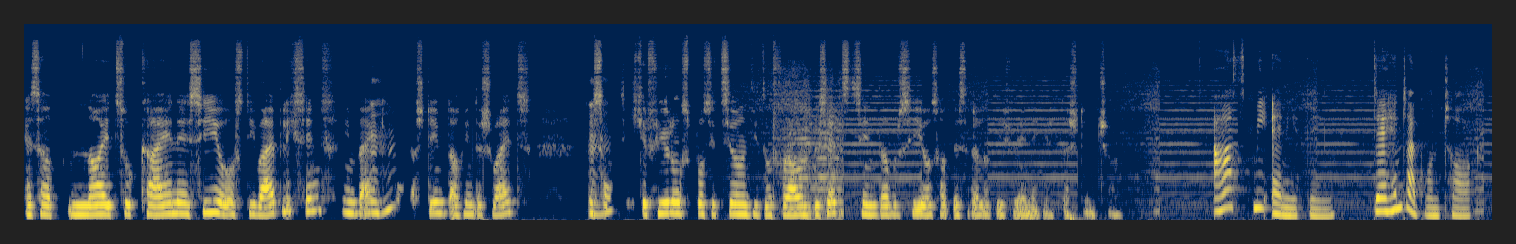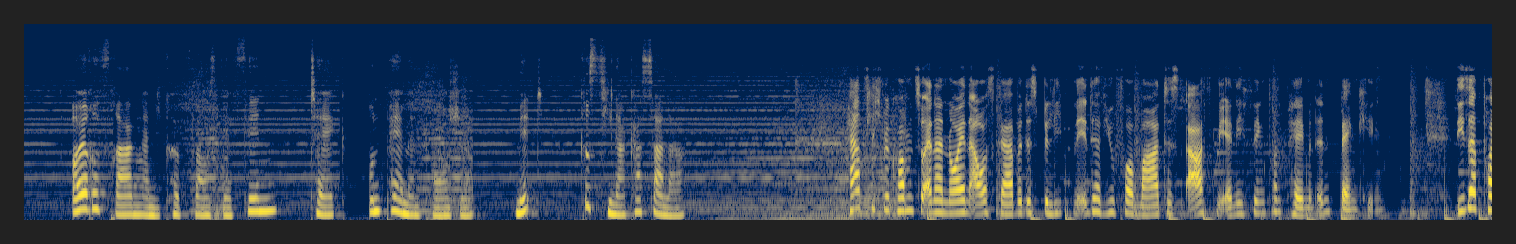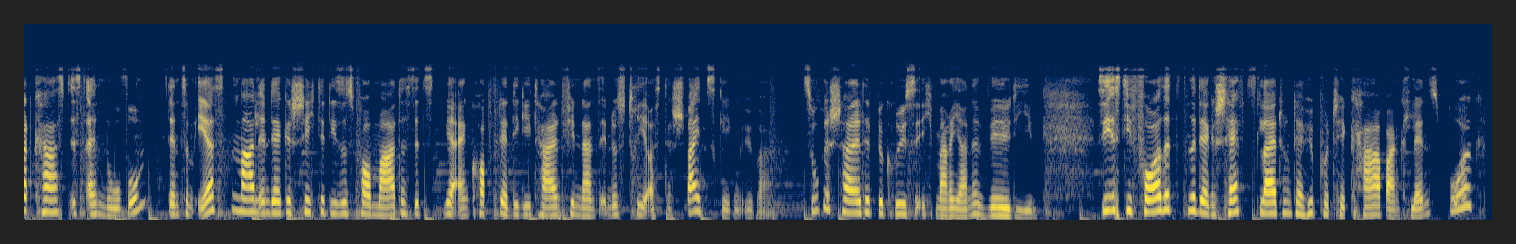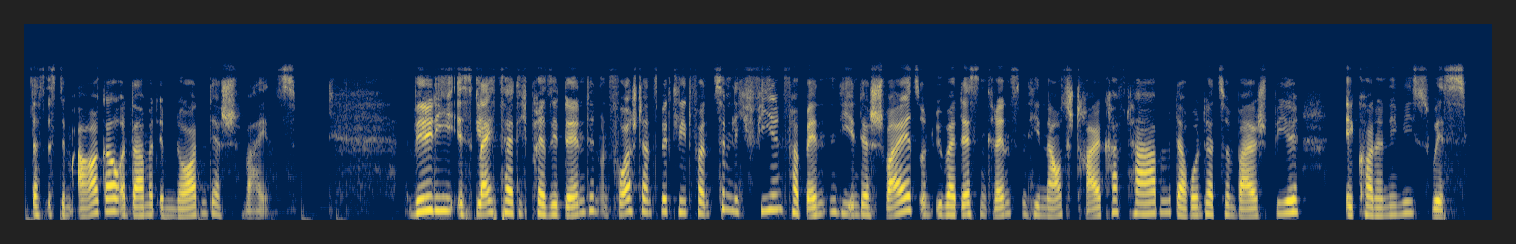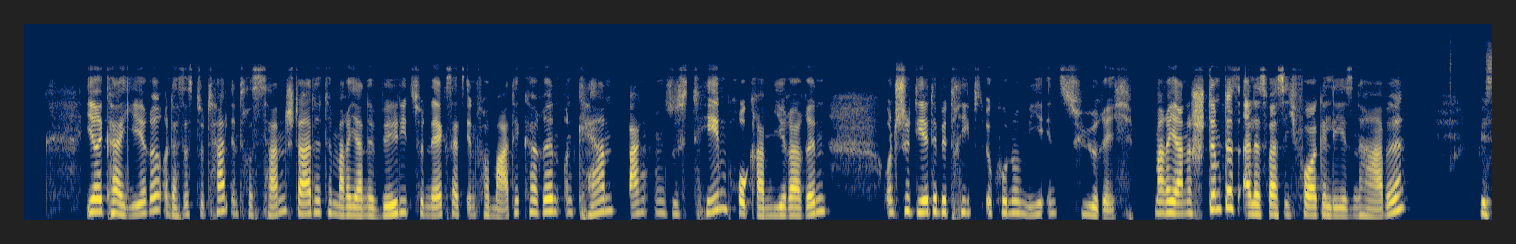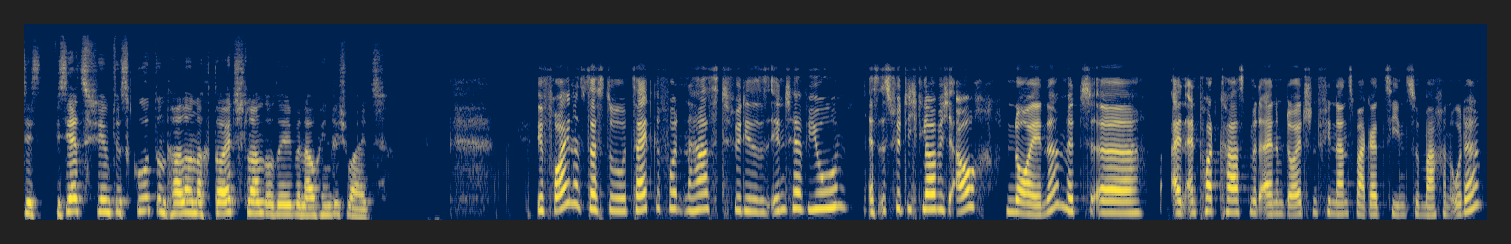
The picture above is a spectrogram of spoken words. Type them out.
Es hat nahezu keine CEOs, die weiblich sind im Banking. Mhm. Das stimmt auch in der Schweiz. Es mhm. hat sicher Führungspositionen, die durch Frauen besetzt sind, aber CEOs hat es relativ wenige. Das stimmt schon. Ask Me Anything, der Hintergrundtalk. Eure Fragen an die Köpfe aus der Fin, Tech und Payment-Branche mit Christina Kassala. Herzlich willkommen zu einer neuen Ausgabe des beliebten Interviewformates Ask Me Anything von Payment and Banking. Dieser Podcast ist ein Novum, denn zum ersten Mal in der Geschichte dieses Formates sitzt mir ein Kopf der digitalen Finanzindustrie aus der Schweiz gegenüber. Zugeschaltet begrüße ich Marianne Wildi. Sie ist die Vorsitzende der Geschäftsleitung der Hypothekarbank Lenzburg. Das ist im Aargau und damit im Norden der Schweiz. Wildi ist gleichzeitig Präsidentin und Vorstandsmitglied von ziemlich vielen Verbänden, die in der Schweiz und über dessen Grenzen hinaus Strahlkraft haben, darunter zum Beispiel Economy Swiss. Ihre Karriere, und das ist total interessant, startete Marianne Wildi zunächst als Informatikerin und Kernbankensystemprogrammiererin und studierte Betriebsökonomie in Zürich. Marianne, stimmt das alles, was ich vorgelesen habe? Bis, bis jetzt stimmt es gut und hallo nach Deutschland oder eben auch in die Schweiz. Wir freuen uns, dass du Zeit gefunden hast für dieses Interview. Es ist für dich, glaube ich, auch neu, ne? mit äh, ein, ein Podcast mit einem deutschen Finanzmagazin zu machen, oder?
